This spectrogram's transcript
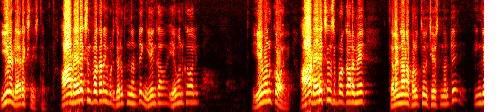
ఈయన డైరెక్షన్ ఇస్తాడు. ఆ డైరెక్షన్ ప్రకారం ఇప్పుడు జరుగుతుందంటే ఇంకేం కావాలి? ఏమనుకోవాలి? ఏమనుకోవాలి? ఆ డైరెక్షన్స్ ప్రకారమే తెలంగాణ ప్రభుత్వం చేస్తుందంటే ఇంకా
